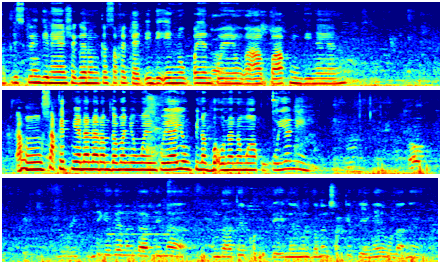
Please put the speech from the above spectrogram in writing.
At least kung hindi na yan siya ganun kasakit kahit indiin mo pa yan kuya yung aapak, hindi na yan. Ang sakit niya na naramdaman yung ngayon kuya, yung pinagbaunan ng mga kukuyan eh. Oh. Hindi ka ganang dati na, ang dati pag itiinan yung ganun sakit eh, ngayon wala na eh.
